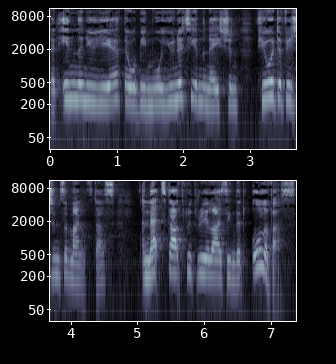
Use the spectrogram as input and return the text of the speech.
that in the new year there will be more unity in the nation, fewer divisions amongst us, and that starts with realizing that all of us,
